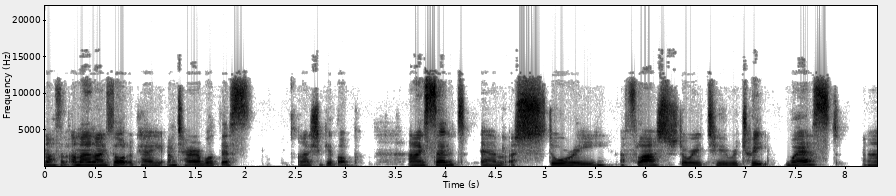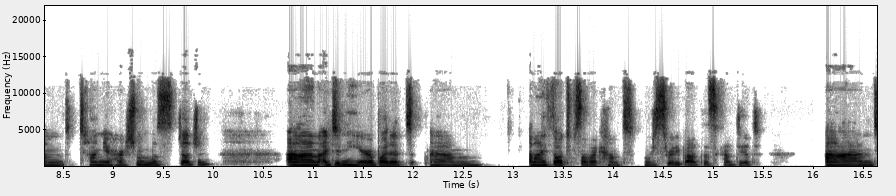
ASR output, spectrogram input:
nothing. And then I thought, okay, I'm terrible at this, and I should give up. And I sent um, a story, a flash story to Retreat West, and Tania Hershman was judging. And I didn't hear about it. Um, and I thought to myself, I can't, I'm just really bad at this, I can't do it. And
